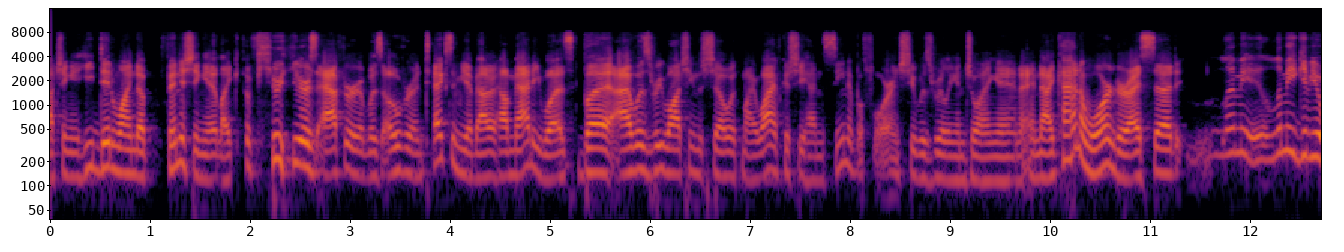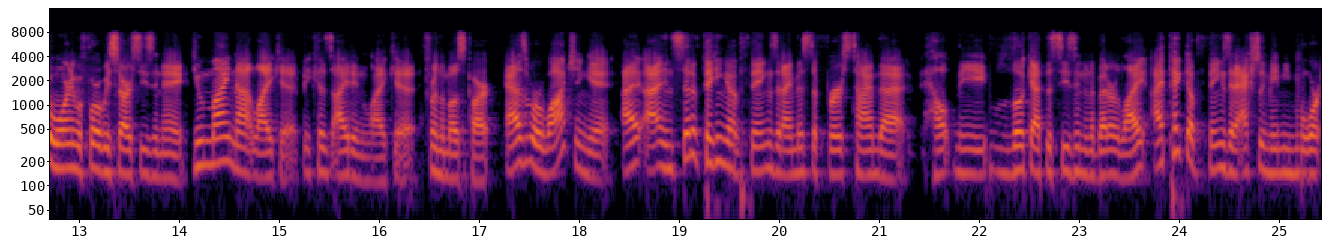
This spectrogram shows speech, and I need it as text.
watching it. He did wind up finishing it like a few years after it was over and texting me about it, how mad he was. But I was rewatching the show with my wife because she hadn't seen it before and she was really enjoying it. And, and I kind of warned her. I said, "Let me let me give you a warning before we start season eight. You might not like it because I didn't like it for the most part. As we're watching it, I, I instead of picking up things that I missed the first time that helped me look at the season in a better light, I picked up things that actually made me more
